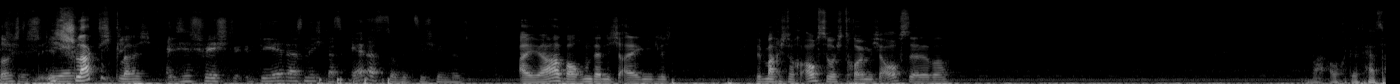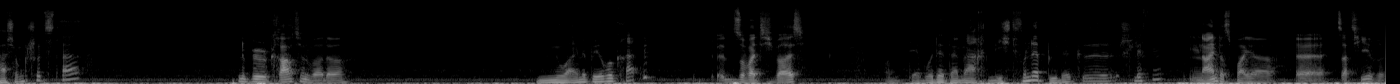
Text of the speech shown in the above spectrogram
Ich ich, ich schlag dich gleich. Ich verstehe das nicht, dass er das so witzig findet. Ah ja, warum denn nicht eigentlich? Das mache ich doch auch so. Ich träume mich auch selber. War auch der Verfassungsschutz da? Eine Bürokratin war da. Nur eine Bürokratin? Äh, Soweit ich weiß. Und der wurde danach nicht von der Bühne geschliffen? Nein, das war ja äh, Satire.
